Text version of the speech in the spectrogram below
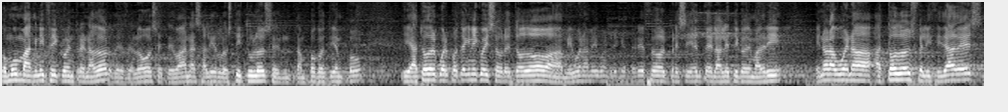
como un magnífico entrenador. Desde luego se te van a salir los títulos en tan poco tiempo. Y a todo el cuerpo técnico y sobre todo a mi buen amigo Enrique Cerezo, el presidente del Atlético de Madrid. Enhorabuena a todos, felicidades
